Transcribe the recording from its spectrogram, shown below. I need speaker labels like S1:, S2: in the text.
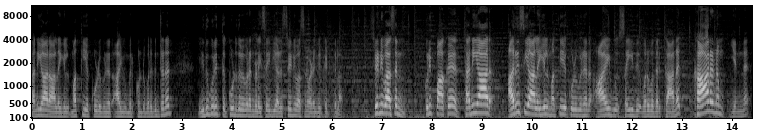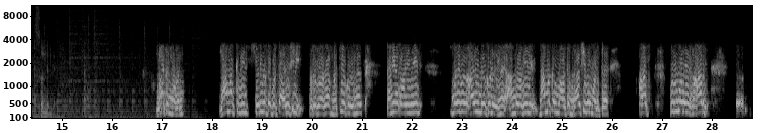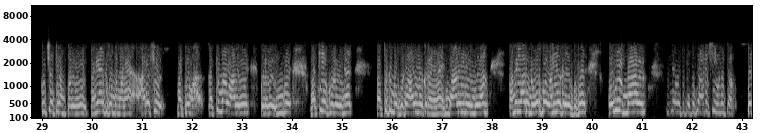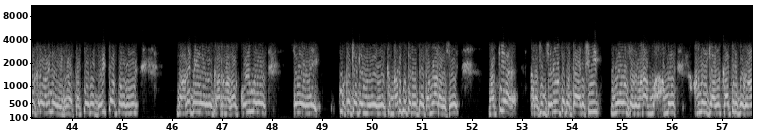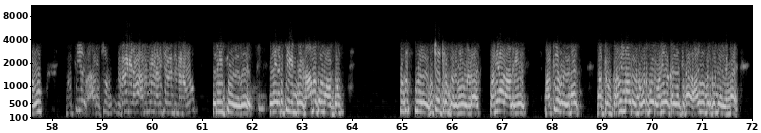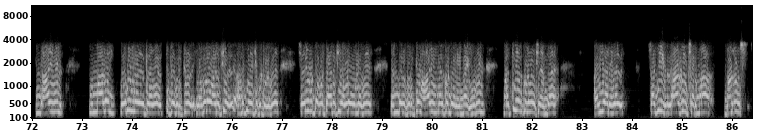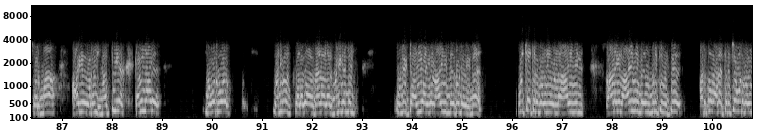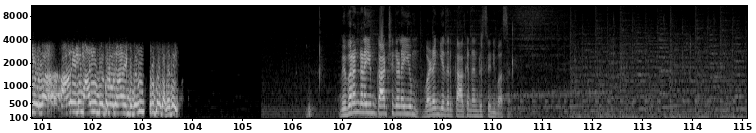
S1: தனியார் ஆலையில் மத்திய குழுவினர் ஆய்வு மேற்கொண்டு வருகின்றனர். இது குறித்து கூடுதல் விவரங்களை செய்தியாளர் ஸ்ரீனிவாசன் வழங்க கேட்கலாம். ஸ்ரீனிவாசன் குறிப்பாக தனியார் அரிசி ஆலையில் மத்திய குழுவினர் ஆய்வு செய்து வருவதற்கான காரணம் என்ன? சொல்லுங்க
S2: வணக்கம் மோகன். நாமக்கலில் செறிவூட்டப்பட்ட அரிசி தொடர்பாக மத்திய குழுவினர் தனியார் ஆய்வில் முனைவு ஆய்வு மேற்கொண்டு அந்த வகையில் நாமக்கல் மாவட்டம் ராசிபுரம் அடுத்த புதுமலை ஆர் குச்சத்திரம் பகுதியில் தனியாருக்கு சொந்தமான அரசு மற்றும் சத்துமாவு ஆலையில் உள்ளது. இங்கு மத்திய குழுவினர் பத்துக்கும் மேற்பட்ட ஆய்வு மேற்கொண்டு இந்த ஆலையில் இருந்துதான் தமிழ்நாடு நுகர்வோர் வணிக கழகத்துக்கு பொது மேலாளர் விநியோகத்திட்டத்துக்கு அரிசி உள்ளிட்ட பொருட்களை வழங்கி வருகின்றனர். தற்போது டெல்டா பகுதியில் இந்த மழை பெய்ததன் காரணமாக கொள்முதல் செய்யவில்லை. குற்றச்சாட்டு இதற்கு மறுப்பு தெரிவித்த தமிழ்நாடு அரசு மத்திய அரசின் செறிவூட்டப்பட்ட அரிசி விநியோகம் தொடர்பான அனுமதிக்காக காத்திருப்பதாகவும் மத்திய அரசு உடனடியாக அனுமதி அளிக்க வேண்டும் எனவும் தெரிவித்துள்ளது. இதையடுத்து இன்று நாமக்கல் மாவட்டம் புது- குச்சத்திரம் பகுதியில் உள்ள தனியார் ஆலையில் மத்திய குழுவினர் மற்றும் தமிழ்நாடு நுகர்வோர் வணிக கழகத்தினர் ஆய்வு மேற்கொண்டு வருகின்றனர் இந்த ஆய்வில் இம்மாதம் பொது விநியோக திட்டத்திற்கு எவ்வளவு அரிசி அனுப்பி வைக்கப்பட்டுள்ளது செறிவூட்டப்பட்ட அரிசி எவ்வளவு உள்ளது என்பது குறித்தும் ஆய்வு மேற்கொண்டு வருகின்றனர் இதில் மத்திய குழுவை சேர்ந்த அதிகாரிகள் சதி ராகுல் சர்மா தனுஷ் சர்மா ஆகியோருடன் மத்திய தமிழ்நாடு நுகர்வோர் வணிக கழக மேலாளர் மணிகண்டன் உள்ளிட்ட அதிகாரிகள் ஆய்வு மேற்கொண்டு வருகின்றனர். பூச்சத்திர பகுதியில் உள்ள ஆய்வில் ஆலையில் ஆய்வு முடித்துவிட்டு அடுத்ததாக திருச்செங்கோடு பகுதியில் உள்ள ஆலையிலும் ஆய்வு மேற்கொள்ளுள்ளனர் என்பது குறிப்பிடத்தக்கது.
S1: விவரங்களையும் காட்சிகளையும் வழங்கியதற்காக நன்றி ஸ்ரீனிவாசன்.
